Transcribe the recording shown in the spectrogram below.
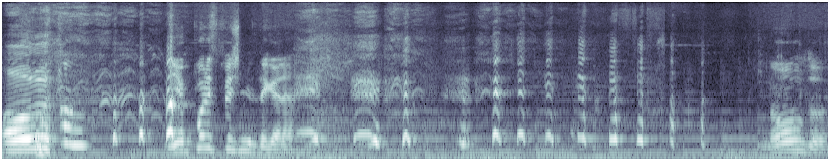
Ağlı. Niye polis peşimizde gene? ne oldu?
